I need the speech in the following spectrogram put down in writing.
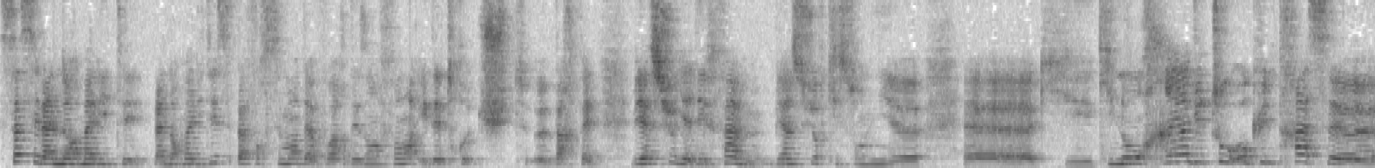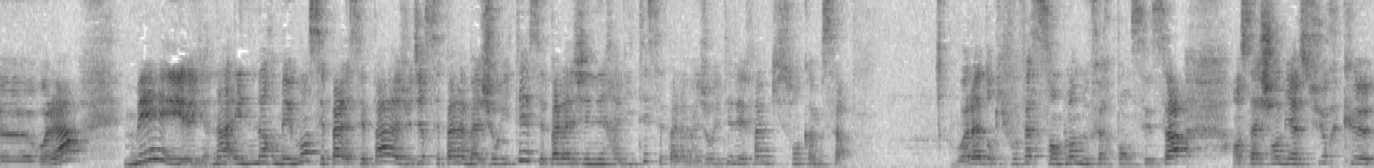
ça c'est la normalité. La normalité, c'est pas forcément d'avoir des enfants et d'être euh, parfaite. Bien sûr, il y a des femmes, bien sûr, qui sont euh, euh, qui, qui n'ont rien du tout, aucune trace, voilà. Mais il y en a énormément. C'est pas, c'est pas, je veux dire, c'est pas la majorité, c'est pas la généralité, c'est pas la majorité des femmes qui sont comme ça. Voilà, donc il faut faire semblant de nous faire penser ça, en sachant bien sûr que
